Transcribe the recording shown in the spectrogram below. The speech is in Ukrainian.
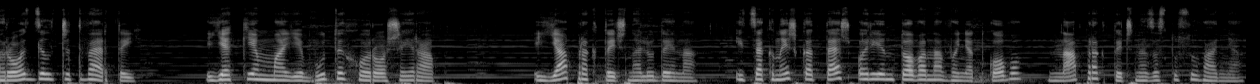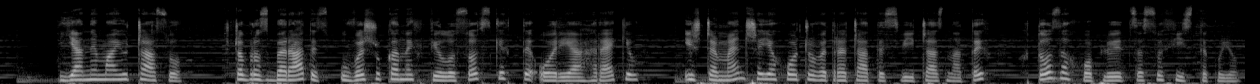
Розділ четвертий. Яким має бути хороший раб? Я практична людина, і ця книжка теж орієнтована винятково на практичне застосування. Я не маю часу, щоб розбиратись у вишуканих філософських теоріях греків, і ще менше я хочу витрачати свій час на тих, хто захоплюється софістикою.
